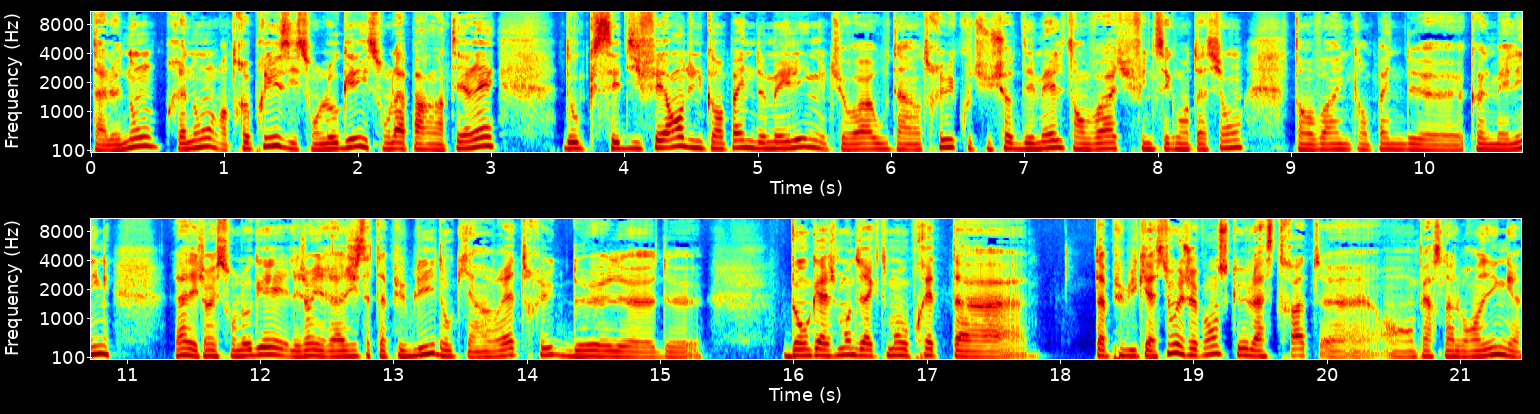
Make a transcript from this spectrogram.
tu as le nom, prénom, l'entreprise, ils sont logués, ils sont là par intérêt. Donc, c'est différent d'une campagne de mailing, tu vois, où tu as un truc où tu chopes des mails, t'envoies, tu fais une segmentation, t'envoies une campagne de call mailing. Là, les gens, ils sont logués, les gens, ils réagissent à ta publi, donc il y a un vrai truc de, de, de- d'engagement directement auprès de ta, ta publication. Et je pense que la strat euh, en personal branding,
